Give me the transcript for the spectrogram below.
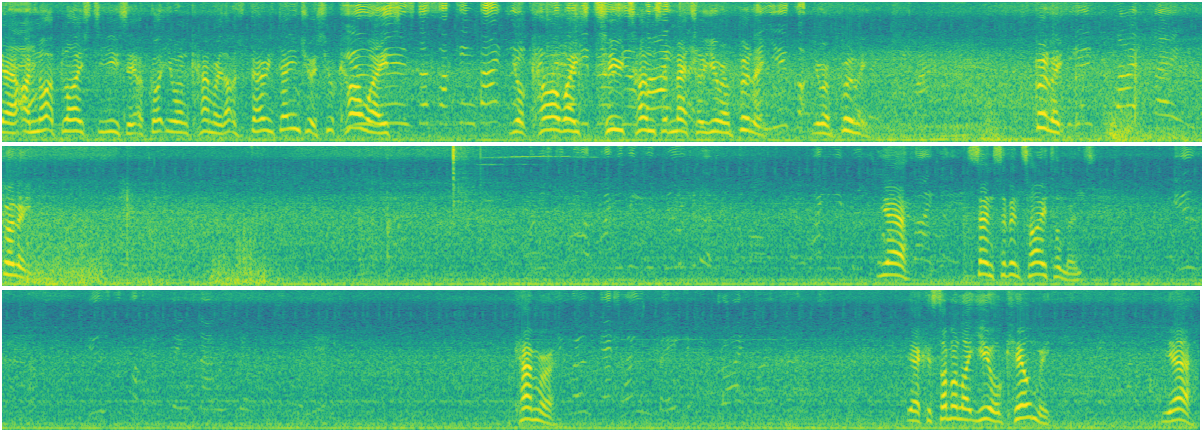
Yeah. I'm not obliged to use it. I've got you on camera. That was very dangerous. Your car you weighs. use the fucking bike Your car weighs two tons of metal. You're a bully. You You're a bully. Bully. Bully. Why do you think we Yeah, because someone like you will kill me. Yeah.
